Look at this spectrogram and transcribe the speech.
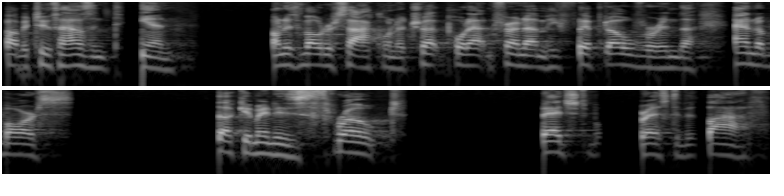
probably 2010, on his motorcycle, and a truck pulled out in front of him. He flipped over, and the handlebars stuck him in his throat, vegetable the rest of his life.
